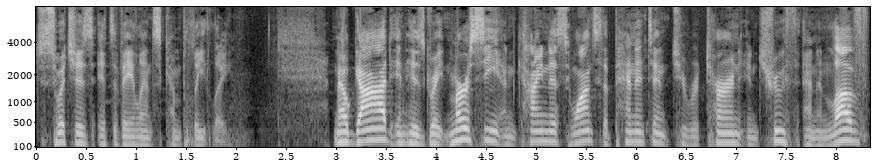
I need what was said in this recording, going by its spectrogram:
switches its valence completely. Now, God, in his great mercy and kindness, wants the penitent to return in truth and in love.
